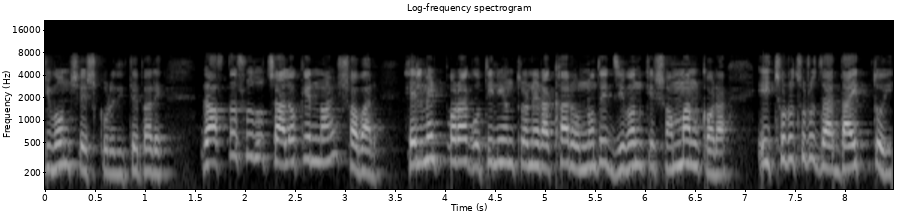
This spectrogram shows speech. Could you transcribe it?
জীবন শেষ করে দিতে পারে রাস্তা শুধু চালকের নয় সবার হেলমেট পরা গতি নিয়ন্ত্রণে রাখার অন্যদের জীবনকে সম্মান করা এই ছোট ছোট দায়িত্বই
